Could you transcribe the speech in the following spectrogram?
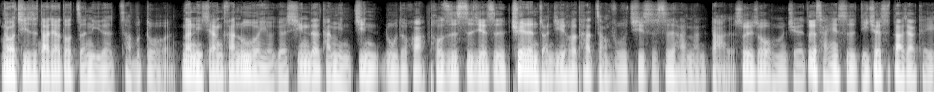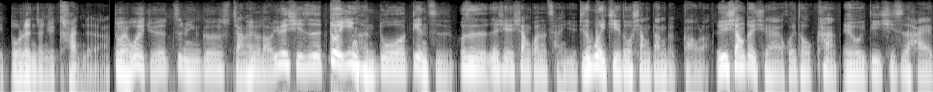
然后其实大家都整理的差不多了。那你想想看，如果有一个新的产品进入的话，投资世界是确认转机以后，它涨幅其实是还蛮大的。所以说，我们觉得这个产业是的确是大家可以多认真去看的啦。对，我也觉得志明哥讲的很有道理，因为其实对应很多电子或是那些相关的产业，其实位阶都相当的高了。所以相对起来，回头看 LED，其实还。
